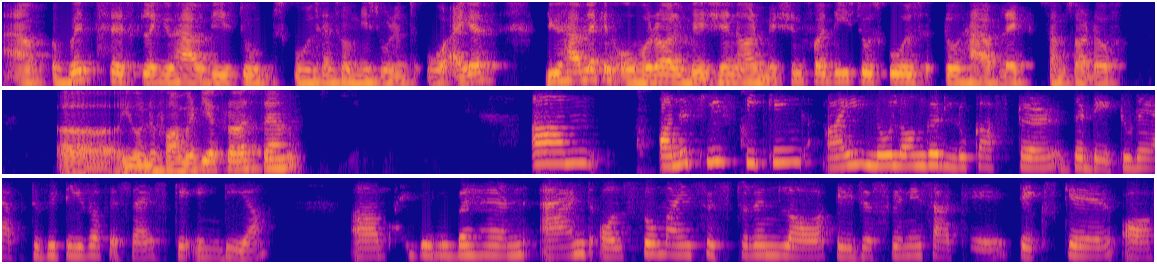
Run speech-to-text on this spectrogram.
uh, with CISC, like you have these two schools and so many students. I guess do you have like an overall vision or mission for these two schools to have like some sort of uh uniformity across them? Um, honestly speaking, I no longer look after the day-to-day activities of SISK India. Uh, my Guru Behan and also my sister-in-law Tejaswini Sathe takes care of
